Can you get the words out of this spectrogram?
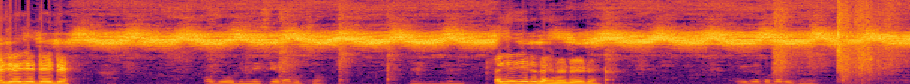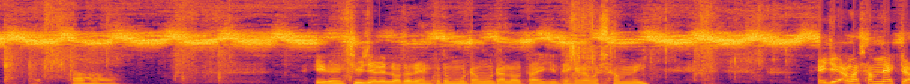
এই যে এই যে এটা এটা এই যে এই যে এটা দেখেন এটা এটা হ্যাঁ হ্যাঁ হ্যাঁ। এই দেখেন চুইজারের লতা দেখেন কত মোটা মোটা লতা এই যে দেখেন আমার সামনেই এই যে আমার সামনে একটা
